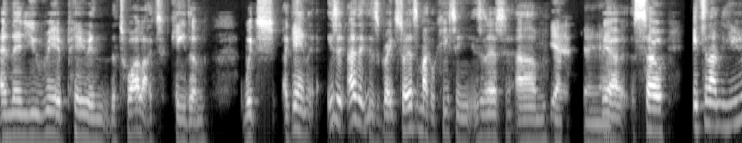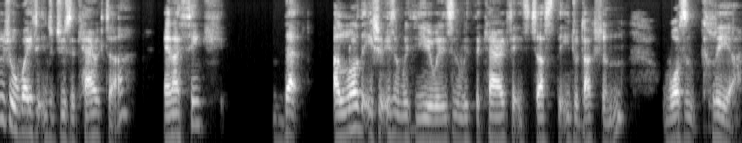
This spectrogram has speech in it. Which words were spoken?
And then you reappear in the Twilight Kingdom, which again is a, I think is a great story. That's Michael Keating, isn't it? Um, Yeah, yeah, yeah. yeah. So it's an unusual way to introduce a character, and I think that a lot of the issue isn't with you, it isn't with the character. It's just the introduction wasn't clear,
